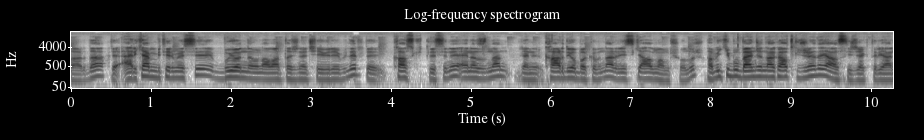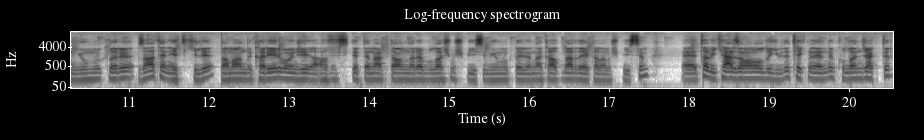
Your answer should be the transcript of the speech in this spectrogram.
fotoğraflarda. İşte erken bitirmesi bu yönden onun avantajına çevirebilir. İşte kas kütlesini en azından yani kardiyo bakımından riske almamış olur. Tabii ki bu bence knockout gücüne de yansıyacaktır. Yani yumrukları zaten etkili. Zamanında kariyeri boyunca hafif siklette knockdownlara bulaşmış bir isim. Yumruklarıyla knockoutlar da yakalamış bir isim. E, tabii ki her zaman olduğu gibi de tekmelerinde kullanacaktır.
